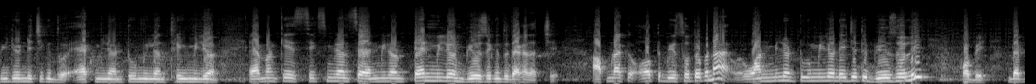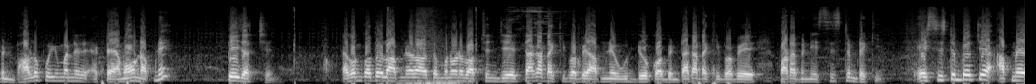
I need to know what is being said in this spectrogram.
ভিডিও নিচে কিন্তু এক million two million three million এমনকি six million seven million ten million ভিউজে কিন্তু দেখা যাচ্ছে। আপনাকে অত ভিউজ হতে হবে না ওয়ান মিলিয়ন টু মিলিয়ন এই যেহেতু ভিউজ হলেই হবে। দেখবেন, ভালো পরিমাণের একটা অ্যামাউন্ট আপনি পেয়ে যাচ্ছেন। এখন কত হলো, আপনারা হয়তো মনে মনে ভাবছেন যে টাকাটা কীভাবে আপনি উইড্রো করবেন, টাকাটা কীভাবে পাঠাবেন, এই সিস্টেমটা কি? এই সিস্টেমটা হচ্ছে আপনার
